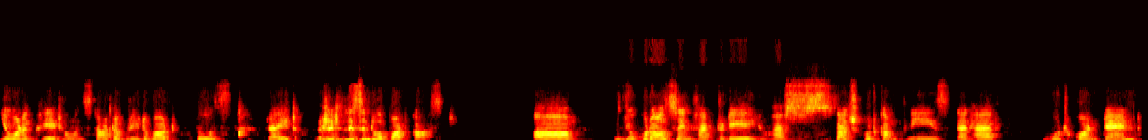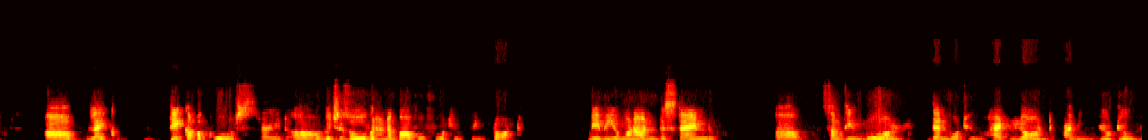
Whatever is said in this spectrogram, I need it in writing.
you want to create your own startup, read about those. Right? Re- listen to a podcast. Uh, you could also, in fact, today you have such good companies that have good content. Uh, like take up a course, right, uh, which is over and above of what you've been taught. Maybe you want to understand uh, something more than what you had learned. I mean, YouTube,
